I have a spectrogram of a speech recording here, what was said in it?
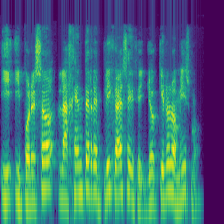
Y, por eso la gente replica eso y dice, yo quiero lo mismo.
